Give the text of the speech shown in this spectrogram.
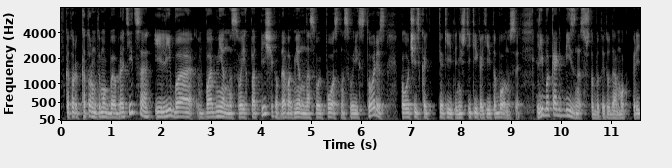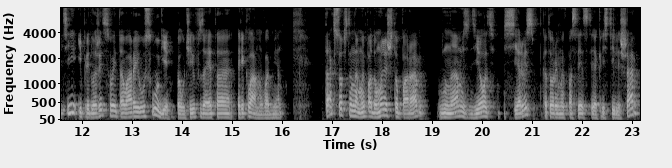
в который, к которому ты мог бы обратиться, и либо в обмен на своих подписчиков, да, в обмен на свой пост, на своих сторис, получить как, какие-то ништяки, какие-то бонусы, либо как бизнес, чтобы ты туда мог прийти и предложить свои товары и услуги, получив за это рекламу в обмен. Так, собственно, мы подумали, что пора нам сделать сервис, который мы впоследствии окрестили шар,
